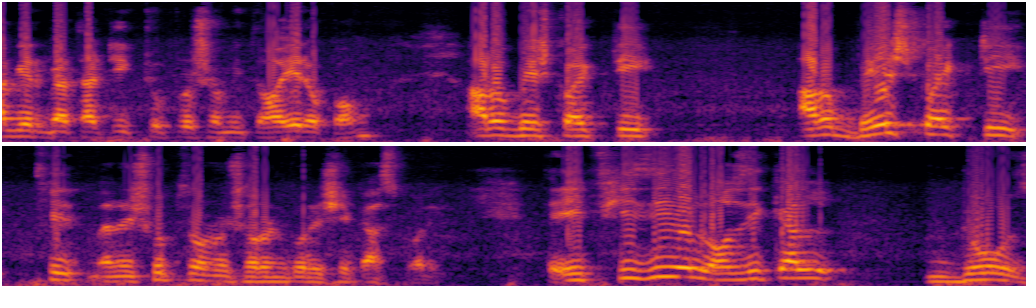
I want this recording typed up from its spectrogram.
আগের ব্যথাটি একটু প্রশমিত হয় এরকম। আরও বেশ কয়েকটি, আরও বেশ কয়েকটি মানে সূত্র অনুসরণ করে সে কাজ করে। এই ফিজিওলজিক্যাল ডোজ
